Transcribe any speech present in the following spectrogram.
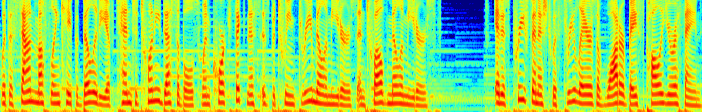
with a sound muffling capability of 10 to 20 decibels when cork thickness is between 3 millimeters and 12 mm. It is pre-finished with three layers of water-based polyurethane,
